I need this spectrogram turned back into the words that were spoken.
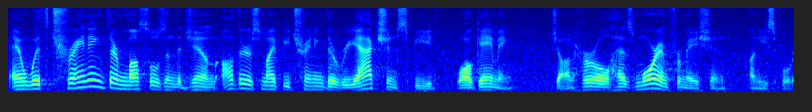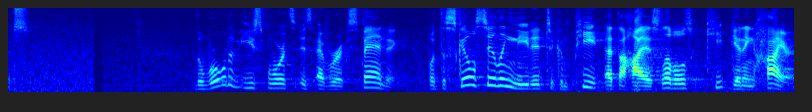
And with training their muscles in the gym, others might be training their reaction speed while gaming. John Hurrell has more information on esports. The world of esports is ever expanding, but the skill ceiling needed to compete at the highest levels keep getting higher.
